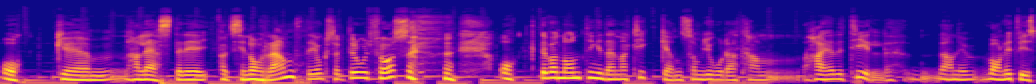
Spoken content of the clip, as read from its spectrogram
Och eh, han läste det faktiskt i Norran, det är också lite roligt för oss. och det var någonting i den artikeln som gjorde att han hajade till. Han ju vanligtvis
